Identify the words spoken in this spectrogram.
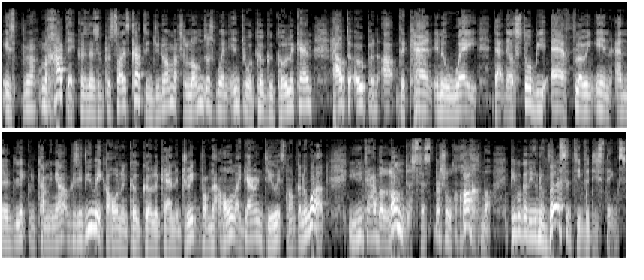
is machatech because there's a precise cutting. Do you know how much lom just went into a Coca-Cola can? How to open up the can in a way that there'll still be air flowing in and the liquid coming out. Because if you make a hole in a Coca-Cola can and drink from that hole, I guarantee you it's not going to work. You need to have a londus, a special chokhmah. People go to university for these things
